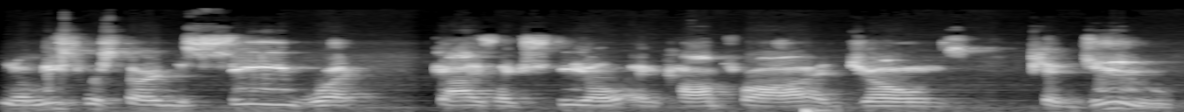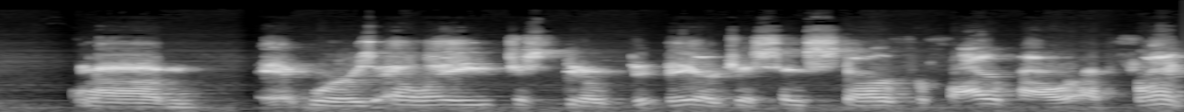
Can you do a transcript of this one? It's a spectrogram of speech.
you know at least we're starting to see what guys like Steele and Comtois and Jones can do. Um, whereas LA just you know they are just so starved for firepower up front.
